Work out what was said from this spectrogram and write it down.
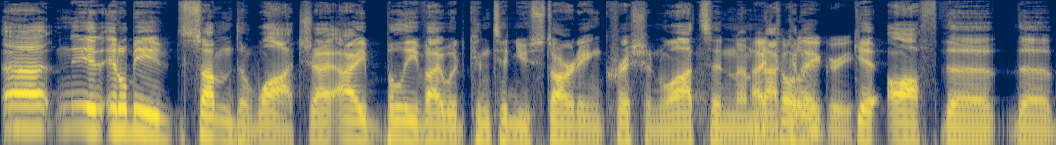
Uh, it, it'll be something to watch. I, I believe I would continue starting Christian Watson. I'm I not totally going agree. to get off the the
